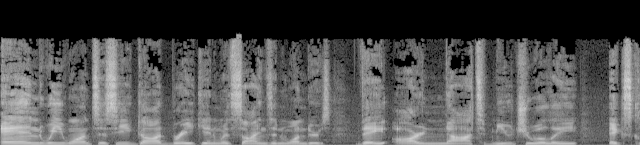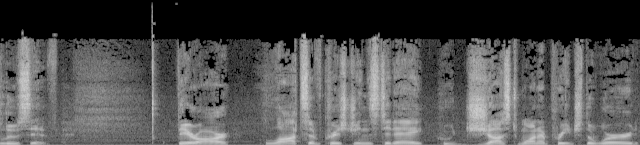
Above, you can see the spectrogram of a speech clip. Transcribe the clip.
and we want to see God break in with signs and wonders. They are not mutually exclusive. There are lots of Christians today who just want to preach the word.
